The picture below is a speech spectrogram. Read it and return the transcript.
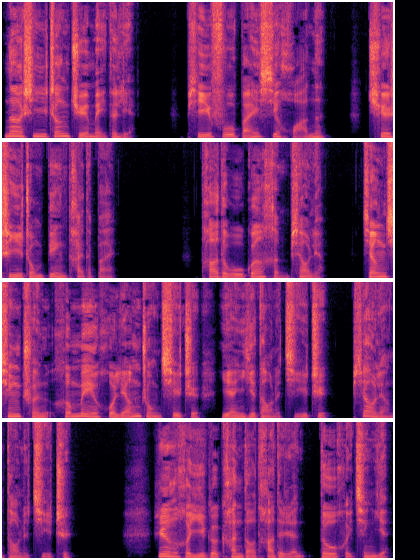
那是一张绝美的脸，皮肤白皙滑嫩，却是一种病态的白。她的五官很漂亮，将清纯和魅惑两种气质演绎到了极致，漂亮到了极致，任何一个看到她的人都会惊艳。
